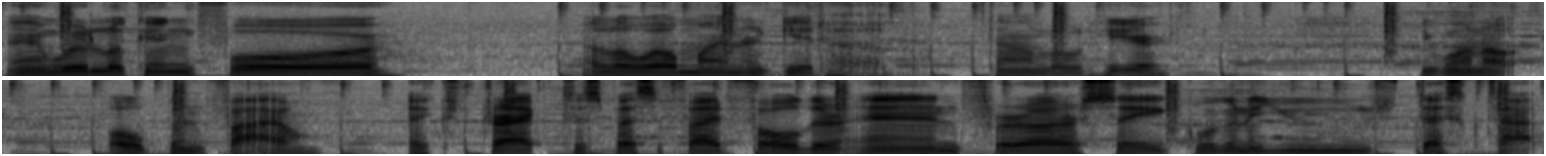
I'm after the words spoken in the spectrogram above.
And we're looking for lol miner github. Download here you want to open file extract to specified folder and for our sake we're going to use desktop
